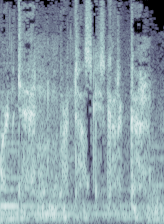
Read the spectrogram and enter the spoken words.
We're dead. Bartowski's got a gun.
